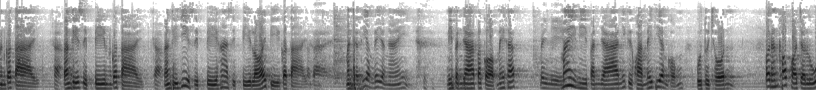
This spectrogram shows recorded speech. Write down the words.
มันก็ตาย บางทีสิบปีมันก็ตาย บางทียี่สิบปีห้าสิบปีร้อยปีก็ตาย มันจะเที่ยงได้ยังไง มีปัญญาประกอบไหมครับ ไม่มี ไม่มีปัญญานี่คือความไม่เที่ยงของปุตุชน เพราะนั้นเขาพอจะรู้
